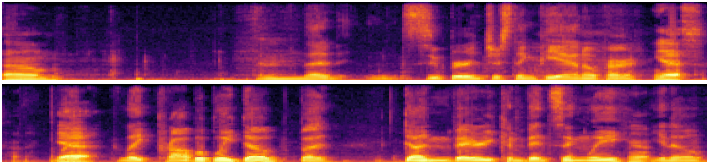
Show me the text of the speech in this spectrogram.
Um, And that super interesting piano part. yes, yeah, Like, probably dubbed, but done very convincingly. Yeah. You know,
